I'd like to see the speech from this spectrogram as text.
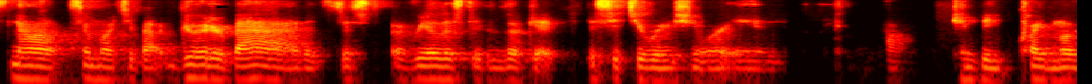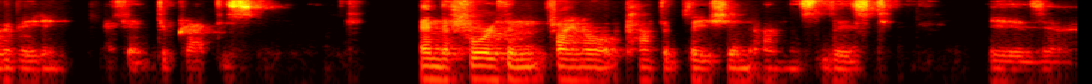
it's not so much about good or bad. It's just a realistic look at the situation we're in. Uh, can be quite motivating, I think, to practice. And the fourth and final contemplation on this list is uh,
